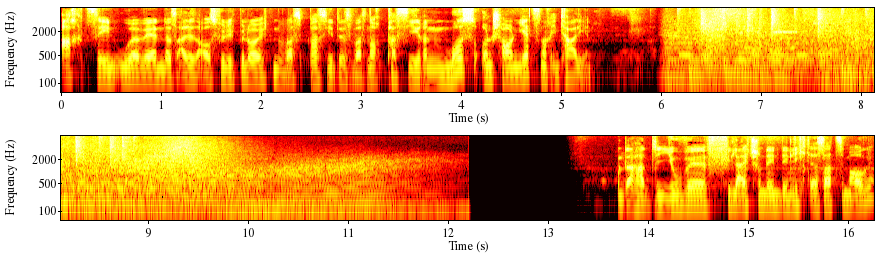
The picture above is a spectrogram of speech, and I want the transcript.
18 Uhr werden das alles ausführlich beleuchten, was passiert ist, was noch passieren muss und schauen jetzt nach Italien. Und da hat Juve vielleicht schon den, den Lichtersatz im Auge?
